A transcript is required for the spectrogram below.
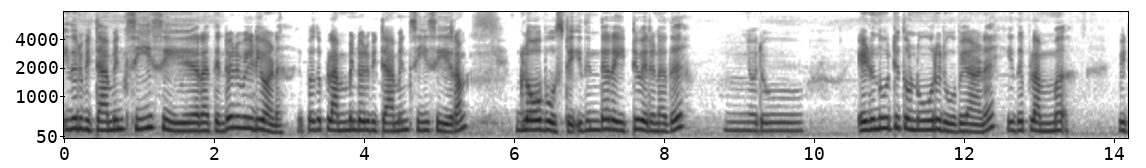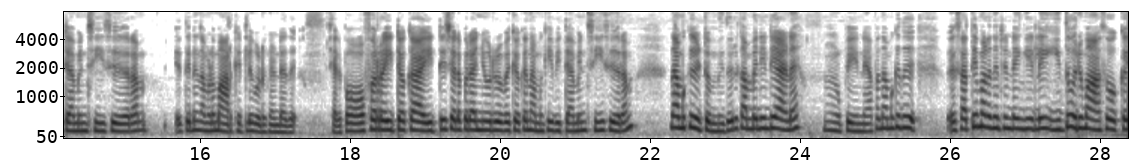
ഇതൊരു വിറ്റാമിൻ സി സീറത്തിന്റെ ഒരു വീഡിയോ ആണ്. ഇപ്പോൾ ഇത് പ്ലംബിന്റെ ഒരു vitamin C serum glow boost ഇതിന്റെ റേറ്റ് വരുന്നത് ഒരു എഴുന്നൂറ്റി തൊണ്ണൂറ് രൂപയാണ്. ഇത് പ്ലം വിറ്റാമിൻ സി സീറം ഇതിന് നമ്മൾ മാർക്കറ്റിൽ കൊടുക്കേണ്ടത്. ചിലപ്പോൾ ഓഫർ റേറ്റ് ഒക്കെ ആയിട്ട് ചിലപ്പോൾ ഒരു അഞ്ഞൂറ് രൂപയ്ക്കൊക്കെ നമുക്ക് ഈ വിറ്റാമിൻ സി സീറം നമുക്ക് കിട്ടും. ഇതൊരു കമ്പനീന്റെയാണ് പിന്നെ അപ്പോൾ നമുക്കിത് സത്യം പറഞ്ഞിട്ടുണ്ടെങ്കിൽ ഇതൊരു മാസമൊക്കെ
